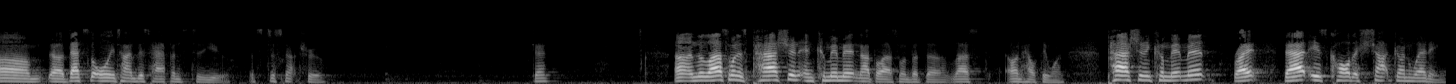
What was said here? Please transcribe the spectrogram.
um, uh, that's the only time this happens to you. It's just not true. Okay? Uh, and the last one is passion and commitment. Not the last one, but the last unhealthy one. Passion and commitment, right? That is called a shotgun wedding. Do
